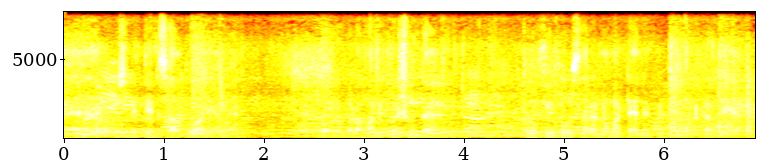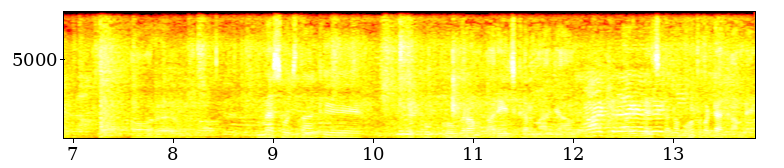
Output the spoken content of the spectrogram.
ਮੈਂ ਪਿਛਲੇ 3 ਸਾਲ ਤੋਂ ਆ ਰਿਹਾ ਮੈਂ ਔਰ ਬੜਾ ਮਨ ਖੁਸ਼ ਹੁੰਦਾ ਹੈ ਕਿਉਂਕਿ ਬਹੁਤ ਸਾਰਾ ਨਵਾਂ ਟੈਲੈਂਟ ਵੀ ਪ੍ਰਮੋਟ ਕਰਦੇ ਆ। ਮੈਂ ਸੋਚਦਾ ਕਿ ਦੇਖੋ, ਪ੍ਰੋਗਰਾਮ ਅਰੇਂਜ ਕਰਨਾ ਜਾਂ ਆਰਗੇਨਾਈਜ਼ ਕਰਨਾ ਬਹੁਤ ਵੱਡਾ ਕੰਮ ਹੈ।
